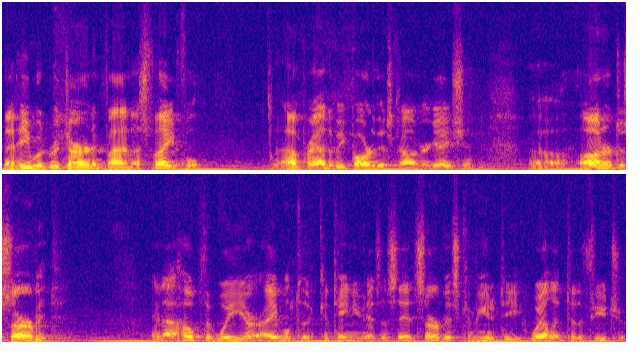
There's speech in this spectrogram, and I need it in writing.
that he would return and find us faithful. I'm proud to be part of this congregation, uh, honored to serve it, and I hope that we are able to continue, as I said, serve this community well into the future.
